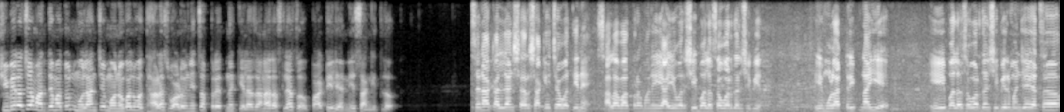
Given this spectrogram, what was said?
शिबिराच्या माध्यमातून मुलांचे मनोबल व धाडस वाढवण्याचा प्रयत्न केला जाणार असल्याचं पाटील यांनी सांगितलं. सेना कल्याण शहर शाखेच्या वतीने सालाबादप्रमाणे याही वर्षी बलसंवर्धन शिबिर. ही मुळात ट्रीप नाही आहे ही बलसंवर्धन शिबिर म्हणजे याचं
